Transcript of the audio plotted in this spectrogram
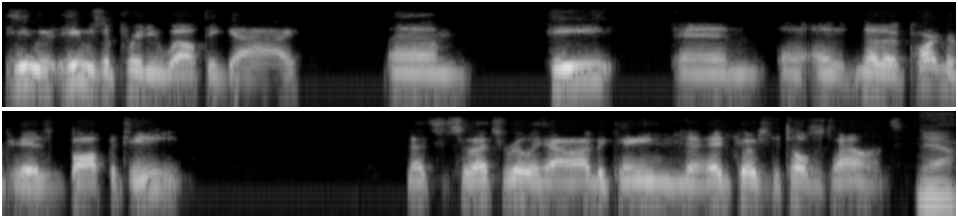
he wa- he was a pretty wealthy guy. Um, he and uh, another partner of his bought the team. That's so. That's really how I became the head coach of the Tulsa Talons Yeah.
